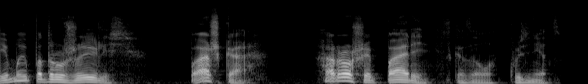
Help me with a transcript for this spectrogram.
и мы подружились. Пашка — хороший парень, — сказал кузнец.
